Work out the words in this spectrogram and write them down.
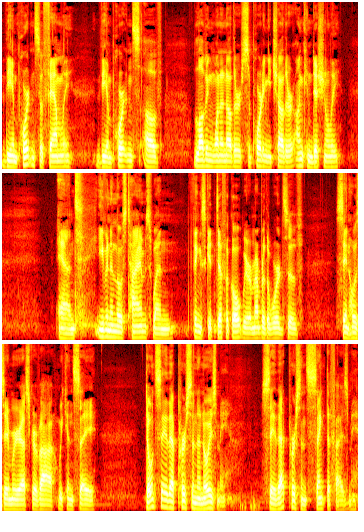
the importance of family, the importance of loving one another, supporting each other unconditionally, and even in those times when things get difficult, we remember the words of St. Josemaría Escrivá. We can say, Don't say that person annoys me. Say that person sanctifies me.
